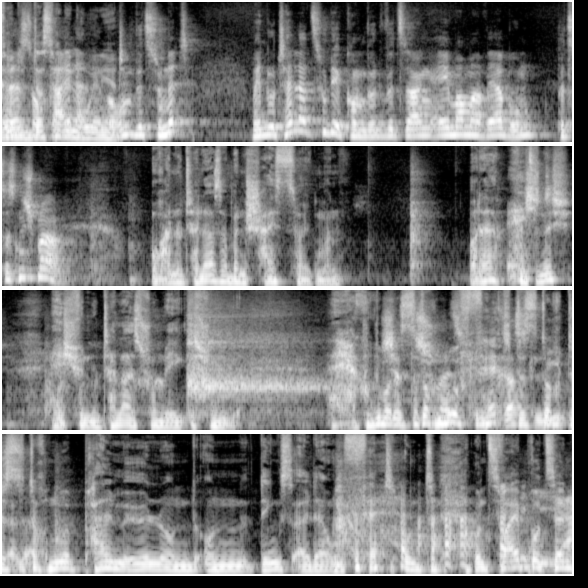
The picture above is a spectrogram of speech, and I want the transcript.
Nutella hat, das hat ihn geil, ruiniert. Warum willst du nicht? Wenn Nutella zu dir kommen würde, würde sagen, ey, mach mal Werbung, willst du das nicht machen? Oh, Nutella ist aber ein Scheißzeug, Mann. Oder? Echt? du nicht? Hey, ich finde Nutella ist schon, ist schon ja, guck mal, das ist doch nur Fett, das ist doch, das ist doch nur Palmöl und, und Dings, Alter, und Fett und, und 2%, Ja.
